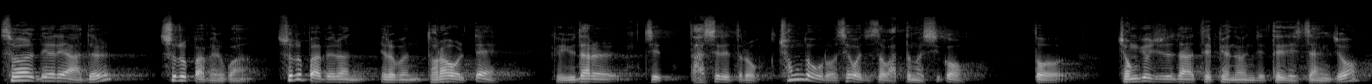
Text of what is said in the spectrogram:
스왈데엘의 아들 수르바벨과 수르바벨은 여러분 돌아올 때 그 유다를 다스리도록 총독으로 세워져서 왔던 것이고 또 종교 지도자 대표는 이제 대제사장이죠.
